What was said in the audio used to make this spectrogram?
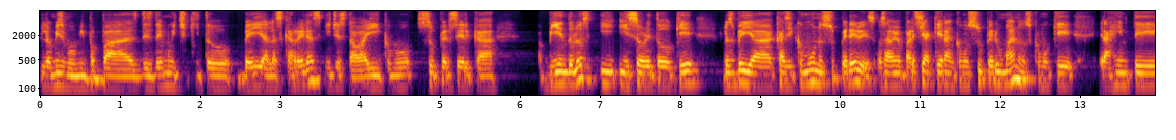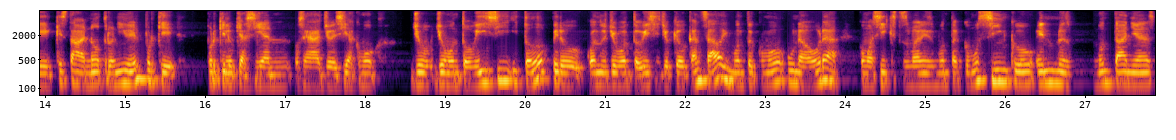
lo mismo, mi papá desde muy chiquito veía las carreras y yo estaba ahí como súper cerca viéndolos y, y sobre todo que los veía casi como unos superhéroes, o sea, me parecía que eran como superhumanos, como que era gente que estaba en otro nivel porque, porque lo que hacían, o sea, yo decía como, yo, yo monto bici y todo, pero cuando yo monto bici yo quedo cansado y monto como una hora, como así que estos manes montan como cinco en unas montañas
